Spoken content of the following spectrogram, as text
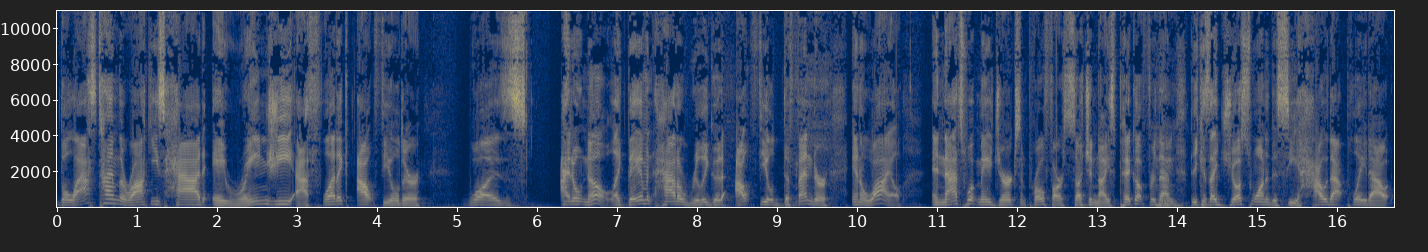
The last time the Rockies had a rangy, athletic outfielder was, I don't know. Like, they haven't had a really good outfield defender in a while. And that's what made Jurickson Profar such a nice pickup for them because I just wanted to see how that played out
